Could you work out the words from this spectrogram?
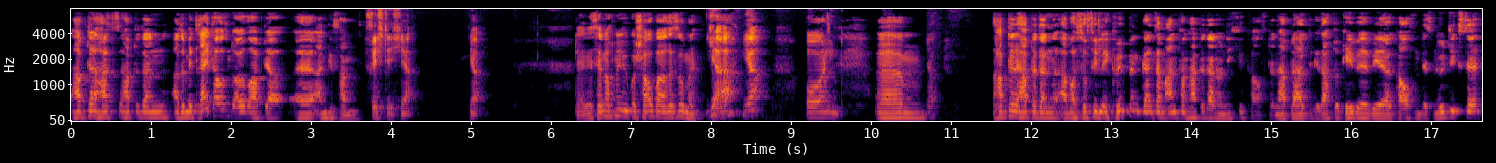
habt ihr, hast, habt ihr dann, also mit 3000 Euro habt ihr äh, angefangen. richtig, ja. Ja. Das ist ja noch eine überschaubare Summe. Ja, ja. Und Ähm, Ja. Habt ihr, habt ihr dann aber so viel Equipment ganz am Anfang habt ihr da noch nicht gekauft? Dann habt ihr halt gesagt, okay, wir, wir kaufen das Nötigste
